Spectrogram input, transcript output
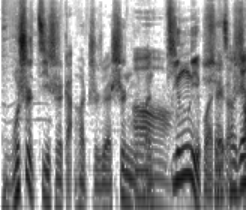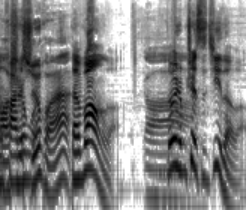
不是既视感和直觉，是你们哦经历过这个是曾经发生过循环但忘了，啊那为什么这次记得了？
